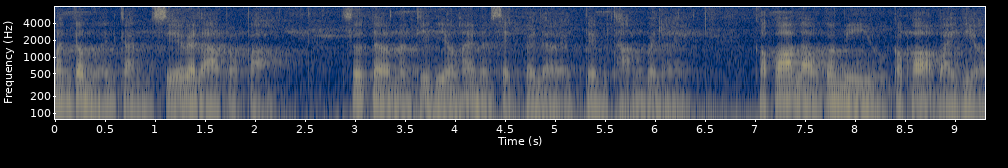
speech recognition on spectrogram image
มันก็เหมือนกันเสียเวลาเปล่าๆสู้เติมมันทีเดียวให้มันเสร็จไปเลย เต็มถังไปเลยกระเพาะเราก็มีอยู่กระเพาะใบเดียว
